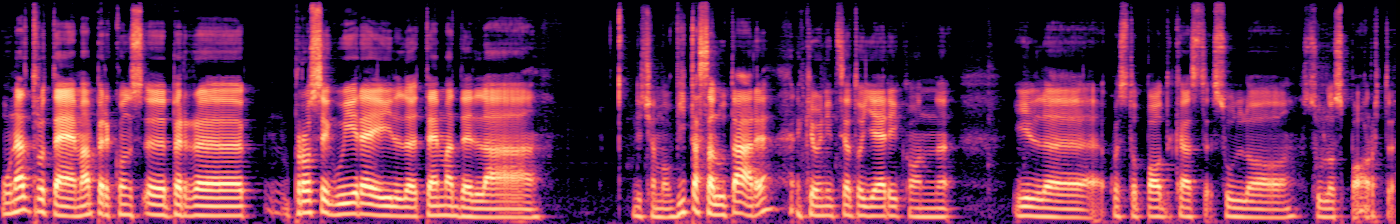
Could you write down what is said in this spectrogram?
un altro tema per, cons- eh, per uh, proseguire il tema della diciamo vita salutare che ho iniziato ieri con il, eh, questo podcast sullo, sullo sport.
